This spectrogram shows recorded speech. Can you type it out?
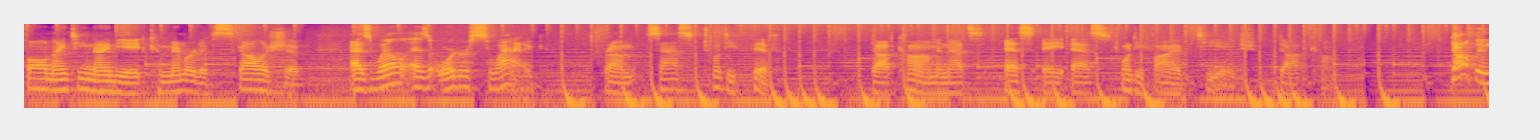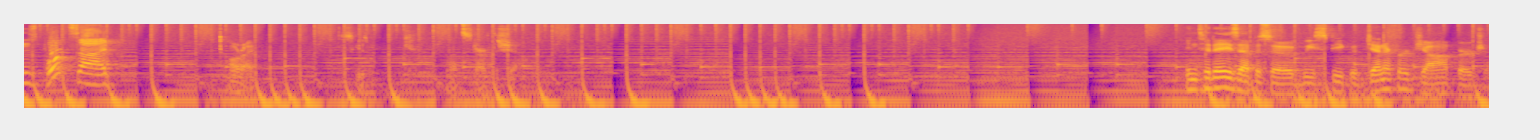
Fall 1998 Commemorative Scholarship, as well as order swag from sas25th.com, and that's S-A-S-25-T-H.com. Dolphins, portside. All right, excuse me. Let's start the show. In today's episode, we speak with Jennifer Ja Birchim.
